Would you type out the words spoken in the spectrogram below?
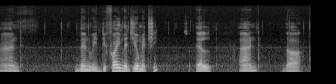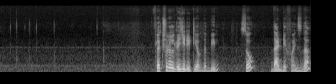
and then we define the geometry. So, L and the flexural rigidity of the beam. So, that defines the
